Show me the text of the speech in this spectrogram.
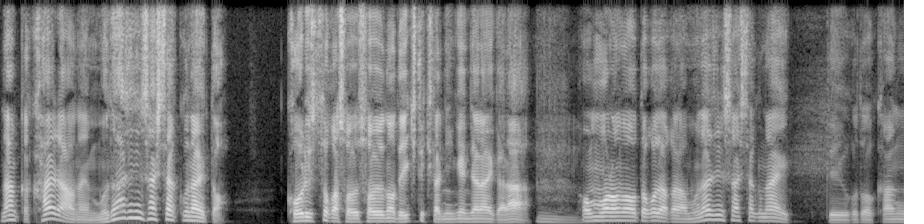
なんか彼らはね無駄死にさせたくないと効率とかそういうそういうので生きてきた人間じゃないから、うん。本物の男だから無駄死にさせたくないっていうことを考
